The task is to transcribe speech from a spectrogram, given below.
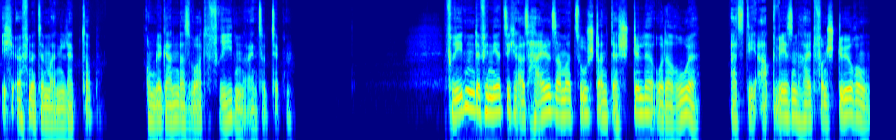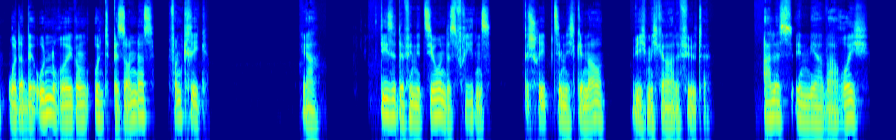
Ich öffnete meinen Laptop und begann das Wort Frieden einzutippen. Frieden definiert sich als heilsamer Zustand der Stille oder Ruhe, als die Abwesenheit von Störung oder Beunruhigung und besonders von Krieg. Ja, diese Definition des Friedens beschrieb ziemlich genau, wie ich mich gerade fühlte. Alles in mir war ruhig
